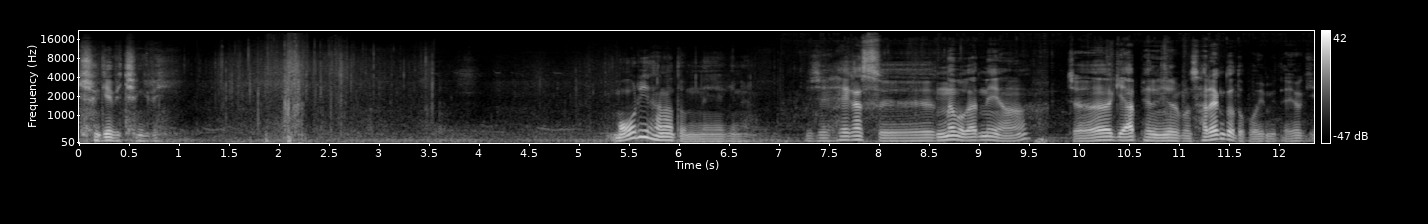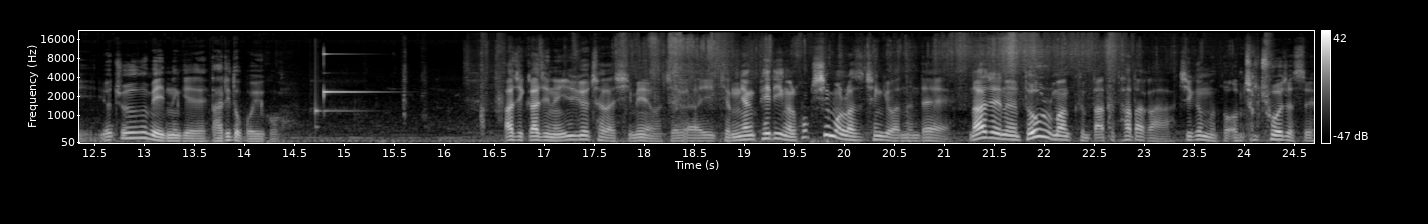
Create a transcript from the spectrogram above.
청개비, 청개비. 몰이 하나도 없네 여기는. 이제 해가 쓱 넘어갔네요. 저기 앞에는 여러분 사량도도 보입니다. 여기 요쯤에 있는 게 다리도 보이고. 아직까지는 일교차가 심해요. 제가 이 경량 패딩을 혹시 몰라서 챙겨왔는데 낮에는 더울 만큼 따뜻하다가 지금은 또 엄청 추워졌어요.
